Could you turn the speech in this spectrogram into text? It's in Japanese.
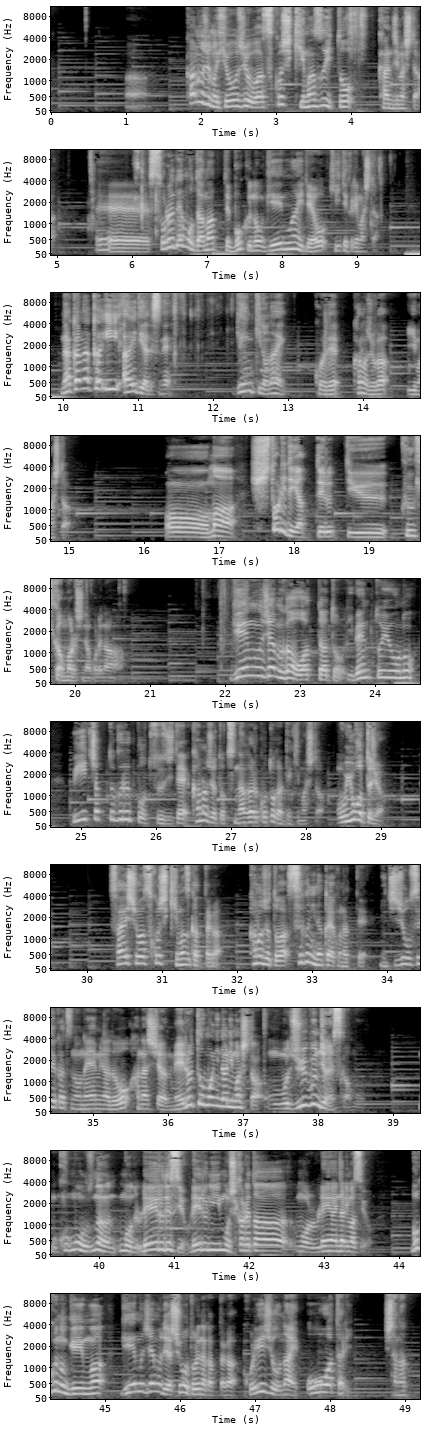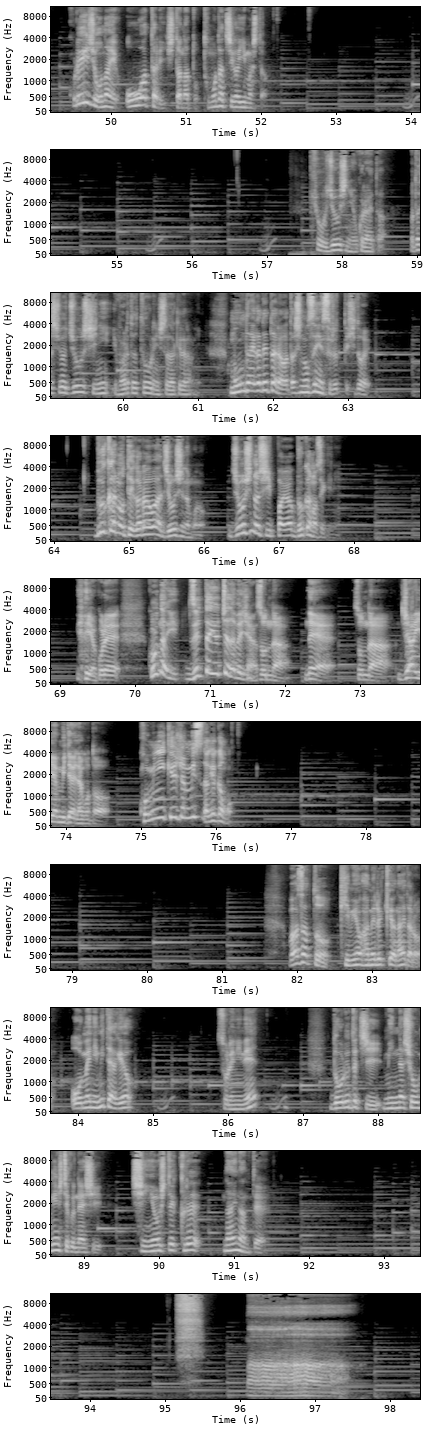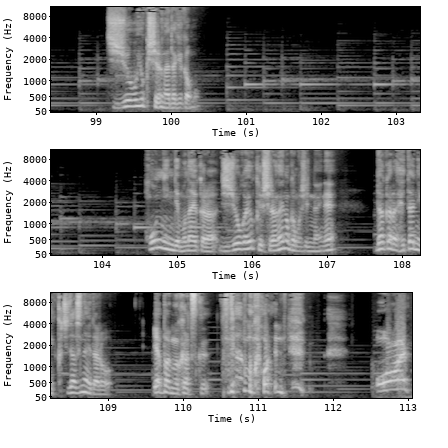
彼女の表情は少し気まずいと感じました。えー、それでも黙って僕のゲームアイデアを聞いてくれました。なかなかいいアイデアですね。元気のない声で彼女が言いました。おー、まあ、一人でやってるっていう空気感もあるしな、これな。ゲームジャムが終わった後、イベント用の WeChat グループを通じて彼女とつながることができました。お、よかったじゃん。最初は少し気まずかったが、彼女とはすぐに仲良くなって日常生活の悩みなどを話し合うメル友になりました。もう十分じゃないですか、もう。もう、もうそんな、もうレールですよ。レールにもう敷かれたもう恋愛になりますよ。僕のゲームはゲームジャムでは賞を取れなかったが、これ以上ない大当たりしたな。これ以上ない大当たりしたなと友達が言いました。今日上司に怒られた。私は上司に言われた通りにしただけなのに、問題が出たら私のせいにするってひどい。部下の手柄は上司のもの。上司の失敗は部下の責任。いやいや、これ、こんな絶対言っちゃダメじゃん、そんな。ねえ、そんな、ジャイアンみたいなこと。コミュニケーションミスだけかも。わざと君をはめる気はないだろう。多めに見てあげよう。それにね、同僚たちみんな証言してくれないし、信用してくれないなんて。まあ、事情をよく知らないだけかも。本人でもないから事情がよく知らないのかもしれないね。だから下手に口出せないだろう。やっぱムカつく。でもこれ、おい、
